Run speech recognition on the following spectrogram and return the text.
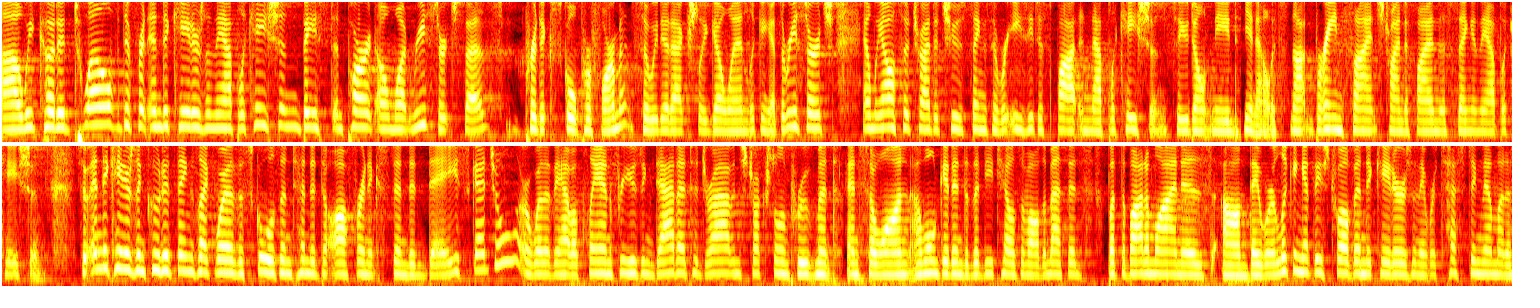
Uh, we coded 12 different indicators in the application based in part on what research says predicts school performance. So we did actually go in looking at the research, and we also tried to choose things that were easy to spot in an application. So you don't need, you know, it's not brain science trying to find this thing in the application. So indicators included things like whether the school is intended to offer an extended day schedule or whether they have a plan for using data to drive instructional improvement and so on. I won't get into the details of all the methods, but the bottom line is um, they were looking at these 12 indicators and they were testing them in a,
